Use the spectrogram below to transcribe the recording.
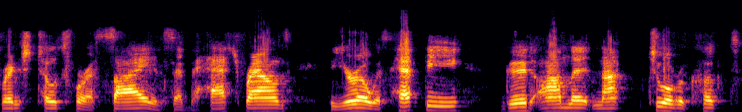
French toast for a side instead of the hash browns. The gyro was hefty, good omelet, not too overcooked.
